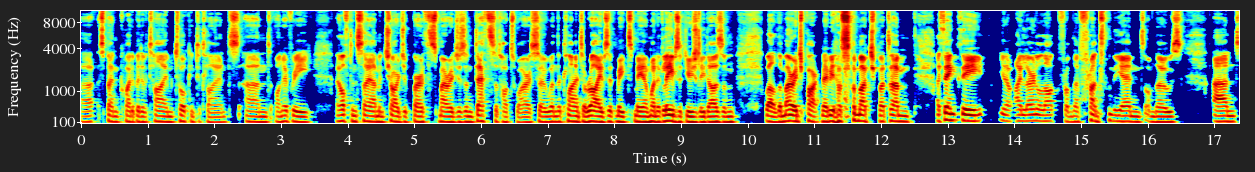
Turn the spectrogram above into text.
uh, spend quite a bit of time talking to clients. And on every, I often say I'm in charge of births, marriages, and deaths at Hotwire. So when the client arrives, it meets me, and when it leaves, it usually does. And well, the marriage part maybe not so much, but um, I think the you know I learn a lot from the front and the end on those. And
